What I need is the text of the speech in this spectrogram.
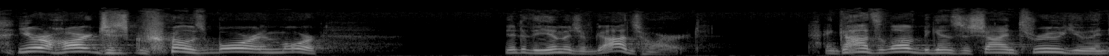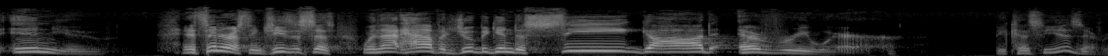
Your heart just grows more and more into the image of God's heart. And God's love begins to shine through you and in you. And it's interesting. Jesus says, when that happens, you'll begin to see God everywhere because He is everywhere.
